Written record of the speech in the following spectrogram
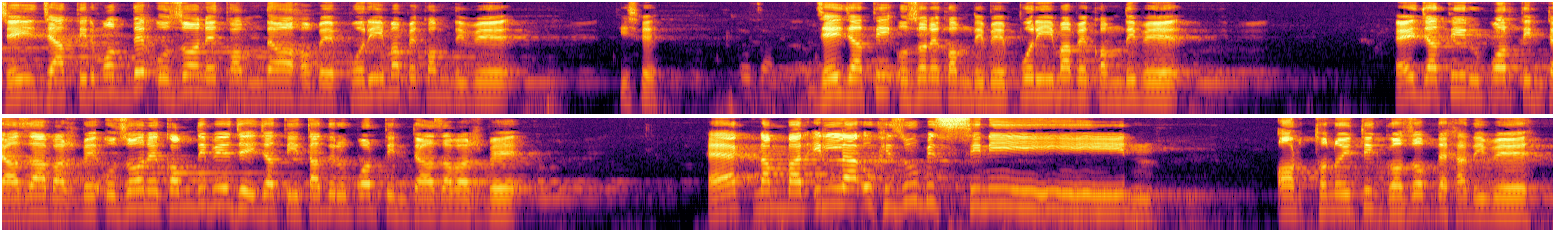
যেই জাতির মধ্যে ওজনে কম দেওয়া হবে, পরিমাপে কম দিবে, কিসে? যেই জাতি ওজনে কম দিবে, পরিমাপে কম দিবে, এই জাতির উপর তিনটা আজাব আসবে। ওজনে কম দিবে যেই জাতি, তাদের উপর তিনটা আজাব আসবে। এক নাম্বার, ইল্লা উখিজু বিসিনিন। অর্থনৈতিক গজব দেখা দিবে।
